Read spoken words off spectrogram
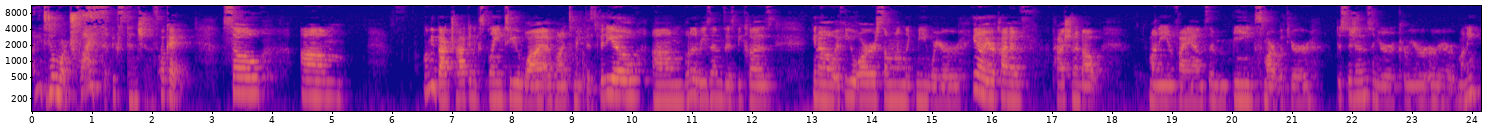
I need to do more tricep extensions. Okay, so um, let me backtrack and explain to you why I wanted to make this video. Um, one of the reasons is because, you know, if you are someone like me where you're, you know, you're kind of passionate about money and finance and being smart with your decisions and your career or your money,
